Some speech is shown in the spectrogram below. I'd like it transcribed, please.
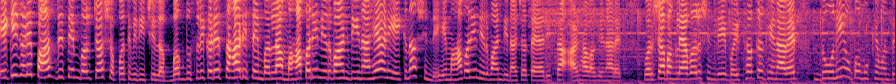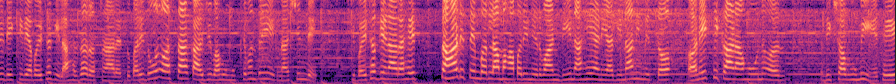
एकीकडे पाच डिसेंबरच्या शपथविधीची लगबग दुसरीकडे सहा डिसेंबरला महापरिनिर्वाण दिन आहे आणि एकनाथ शिंदे हे महापरिनिर्वाण दिनाच्या तयारीचा आढावा घेणार आहेत. वर्षा बंगल्यावर शिंदे बैठक घेणार आहेत. दोन्ही उपमुख्यमंत्री देखील या बैठकीला हजर असणार आहेत. दुपारी दोन वाजता काळजीबाहू मुख्यमंत्री एकनाथ शिंदे ही बैठक घेणार आहेत. सहा डिसेंबरला महापरिनिर्वाण दिन आहे आणि या दिनानिमित्त अनेक ठिकाणाहून दीक्षाभूमी येथे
